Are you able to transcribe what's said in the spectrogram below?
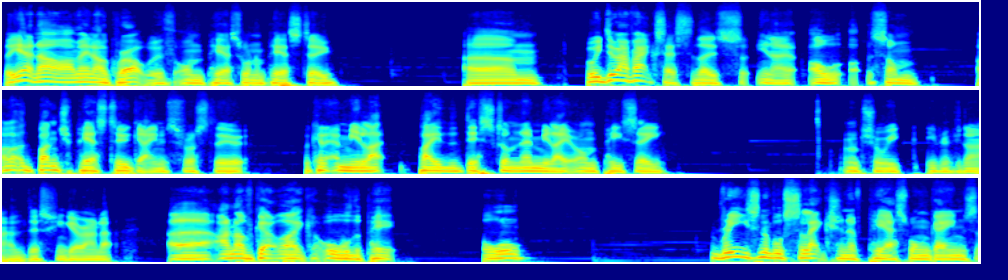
but yeah, no, I mean, I grew up with on PS1 and PS2. Um, but we do have access to those, you know, old some. I got a bunch of PS2 games for us to. We can emulate, play the discs on an emulator on PC. I'm sure we, even if you don't have the disc, you can get around that. Uh, and I've got like all the all reasonable selection of PS1 games,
